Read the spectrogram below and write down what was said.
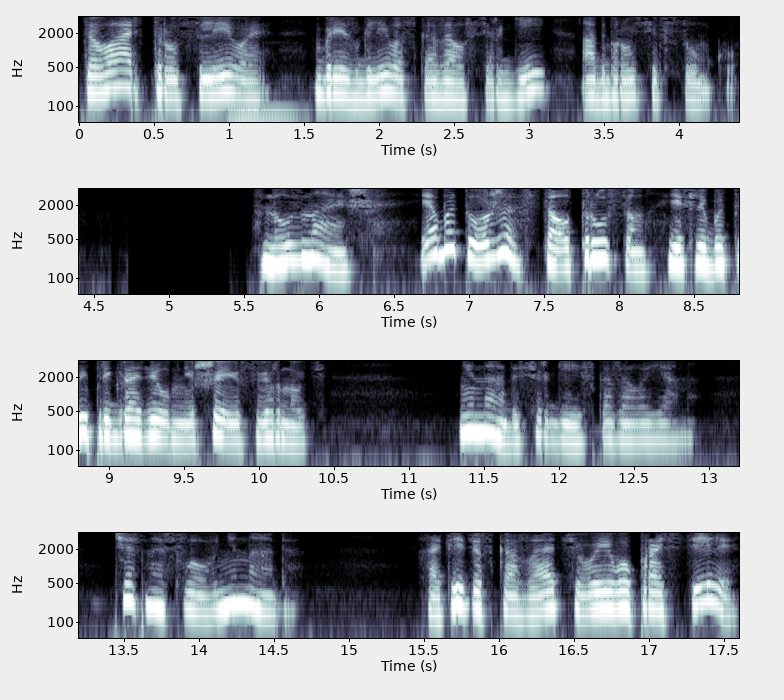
«Тварь трусливая», — брезгливо сказал Сергей, отбросив сумку. «Ну, знаешь, я бы тоже стал трусом, если бы ты пригрозил мне шею свернуть». «Не надо, Сергей», — сказала Яна. «Честное слово, не надо». «Хотите сказать, вы его простили?»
